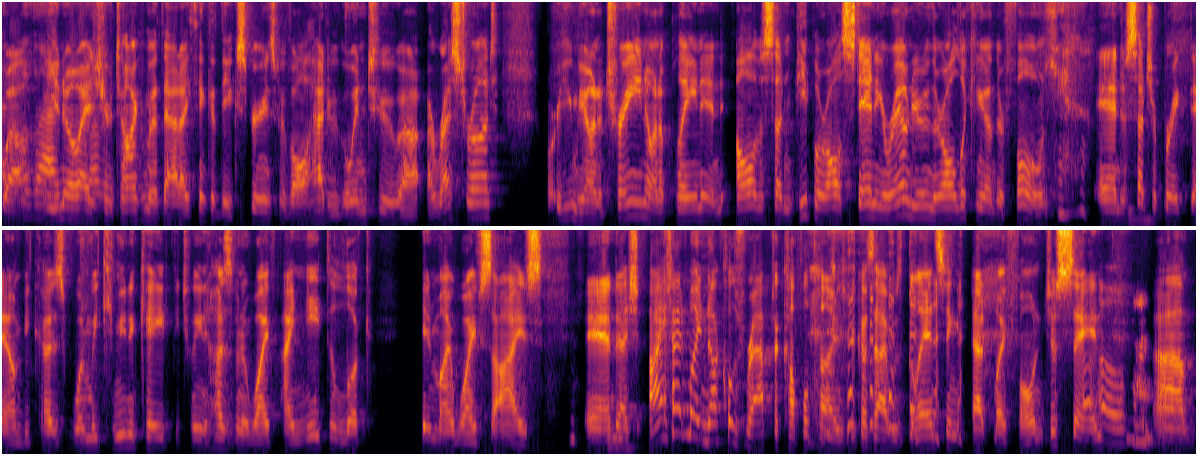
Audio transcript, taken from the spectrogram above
Well, you know, as you're talking about that, I think of the experience we've all had. We go into uh, a restaurant or you can be on a train, on a plane, and all of a sudden people are all standing around you and they're all looking on their phone. Yeah. And it's such a breakdown because when we communicate between husband and wife, I need to look in my wife's eyes. And uh, I've had my knuckles rapped a couple times because I was glancing at my phone, just saying. Um,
